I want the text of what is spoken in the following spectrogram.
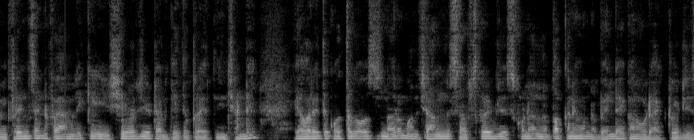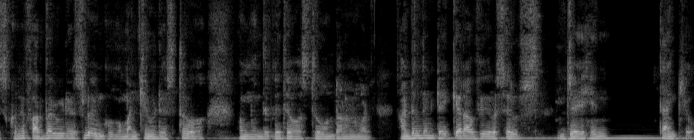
మీ ఫ్రెండ్స్ అండ్ ఫ్యామిలీకి షేర్ చేయడానికి అయితే ప్రయత్నించండి. ఎవరైతే కొత్తగా వస్తున్నారో మన ఛానల్ని సబ్స్క్రైబ్ చేసుకుని అలా పక్కనే ఉన్న బెల్ ఐకాన్ కూడా యాక్టివేట్ చేసుకుని ఫర్దర్ వీడియోస్లో ఇంకొక మంచి వీడియోస్తో ముందుకైతే వస్తూ ఉంటాను అనమాట until then take care of yourself జై హింద్ థ్యాంక్ యూ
